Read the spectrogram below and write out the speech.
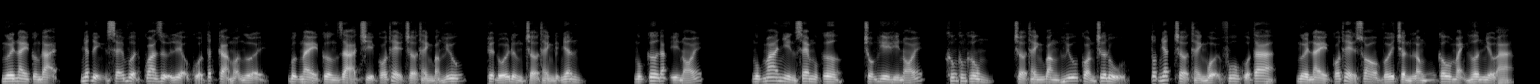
Người này cường đại, nhất định sẽ vượt qua dự liệu của tất cả mọi người, bực này cường giả chỉ có thể trở thành bằng hữu, tuyệt đối đừng trở thành địch nhân. Ngục cơ đắc ý nói. Ngục ma nhìn xem ngục cơ, trộm hi hi nói, không không không, trở thành bằng hữu còn chưa đủ, tốt nhất trở thành mội phu của ta, người này có thể so với trần long câu mạnh hơn nhiều a.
